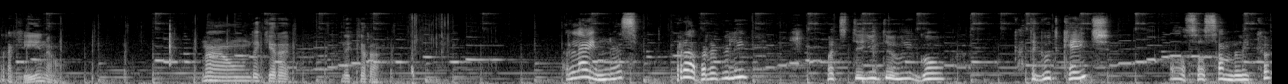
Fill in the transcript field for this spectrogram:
Era aqui, não? Não, onde é que era? Onde é que era? Linus, probably. What do you do? You go got a good cage? Also some liquor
